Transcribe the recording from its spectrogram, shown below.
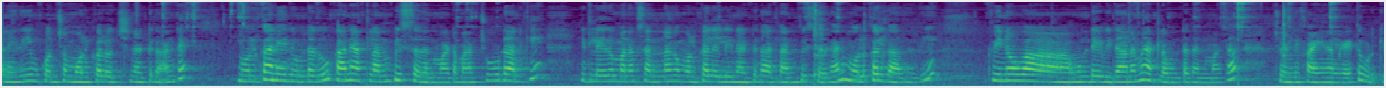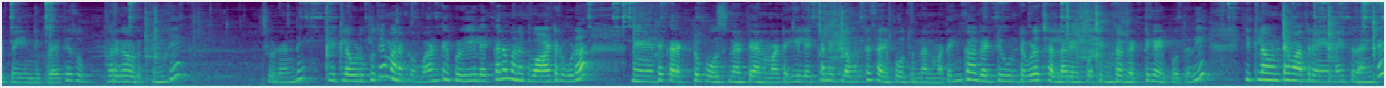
అనేది కొంచెం మొలకలు వచ్చినట్టుగా అంటే మొలక అనేది ఉండదు కానీ అట్లా అనిపిస్తుంది అనమాట మనకు చూడడానికి ఇట్లా ఏదో మనకు సన్నగా మొలకలు వెళ్ళినట్టుగా అట్లా అనిపిస్తుంది కానీ మొలకలు కాదు అది. క్వినోవా ఉండే విధానమే అట్లా ఉంటుంది అనమాట చూడండి ఫైనల్గా అయితే ఉడికిపోయింది. ఇప్పుడైతే సూపర్గా ఉడికింది. చూడండి. ఇట్లా ఉడికితే మనకు అంటే ఇప్పుడు ఈ లెక్కన మనకు వాటర్ కూడా నేనైతే కరెక్ట్ పోసినట్టే అనమాట ఈ లెక్కన ఇట్లా ఉంటే సరిపోతుంది అనమాట ఇంకా గట్టి ఉంటే కూడా చల్లగా అయిపోతుంది ఇంకా గట్టిగా అయిపోతుంది. ఇట్లా ఉంటే మాత్రం ఏమవుతుందంటే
